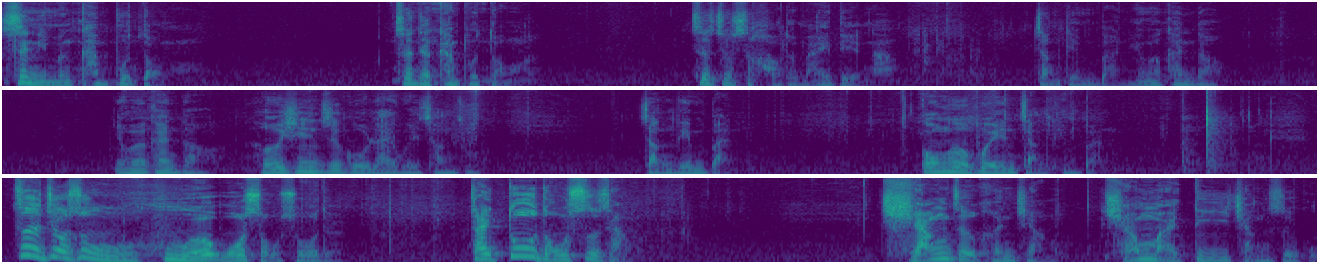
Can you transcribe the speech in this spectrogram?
是你们看不懂，真的看不懂啊，这就是好的买点呐！涨停板有没有看到？有没有看到核心之股来回操作？涨停板，恭贺会员涨停板，这就是符合我所说的。在多头市场，强者恒强，强买第一强势股，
